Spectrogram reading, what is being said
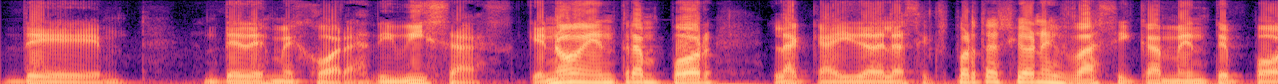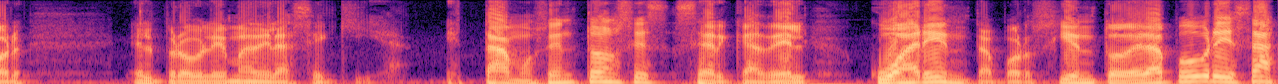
de, de desmejoras, divisas que no entran por la caída de las exportaciones, básicamente por el problema de la sequía. Estamos entonces cerca del 40% de la pobreza,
